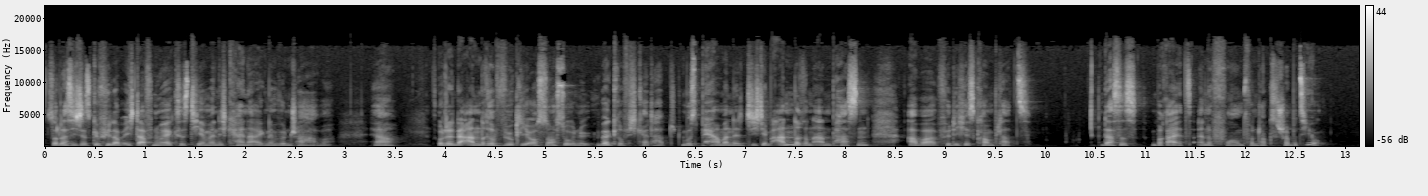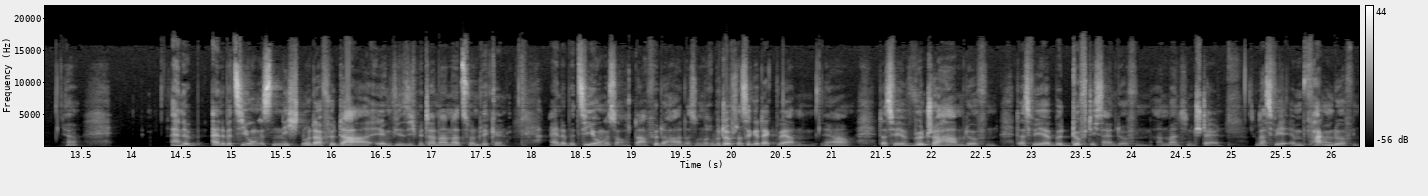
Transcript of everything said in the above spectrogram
sodass ich das Gefühl habe, ich darf nur existieren, wenn ich keine eigenen Wünsche habe. Ja? Oder der andere wirklich auch noch so eine Übergriffigkeit hat. Du musst permanent dich dem anderen anpassen, aber für dich ist kaum Platz. Das ist bereits eine Form von toxischer Beziehung. Ja? Eine, eine Beziehung ist nicht nur dafür da, irgendwie sich miteinander zu entwickeln. Eine Beziehung ist auch dafür da, dass unsere Bedürfnisse gedeckt werden. Ja? Dass wir Wünsche haben dürfen, dass wir bedürftig sein dürfen an manchen Stellen, dass wir empfangen dürfen.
